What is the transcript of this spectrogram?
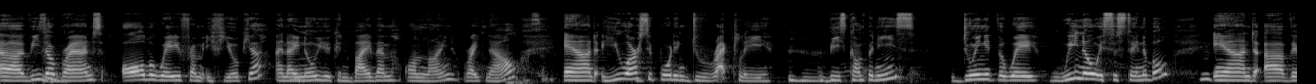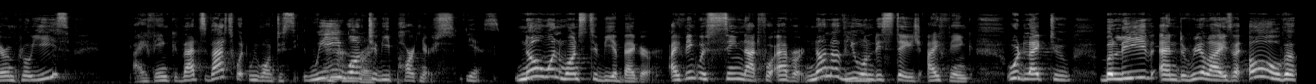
Uh, these are brands all the way from Ethiopia, and I know you can buy them online right now. And you are supporting directly these companies, doing it the way we know is sustainable, and uh, their employees. I think that's that's what we want to see. We want to be partners. Yes. No one wants to be a beggar. I think we've seen that forever. None of you mm-hmm. on this stage, I think, would like to believe and realize that, oh, the,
